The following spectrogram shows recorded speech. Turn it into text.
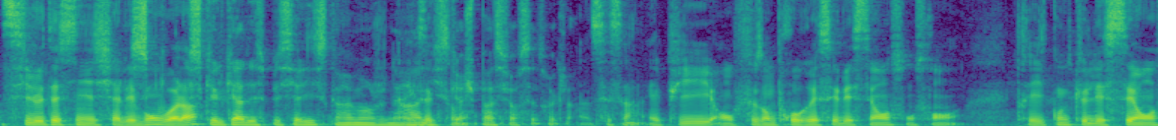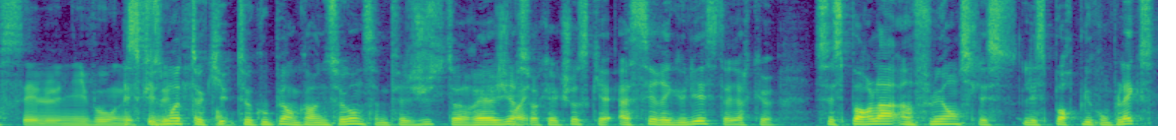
Si le test initial est bon, voilà. Ce qui est le cas des spécialistes quand même en général, ils ne se cachent pas sur ces trucs-là. C'est ça. Et puis en faisant progresser les séances, on se rend très vite compte que les séances et le niveau. Excuse-moi de te, couper encore une seconde, ça me fait juste réagir sur quelque chose qui est assez régulier, c'est-à-dire que ces sports-là influencent les, sports plus complexes,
